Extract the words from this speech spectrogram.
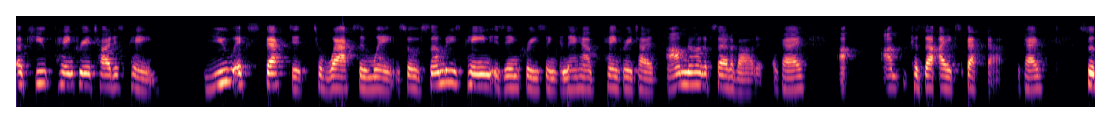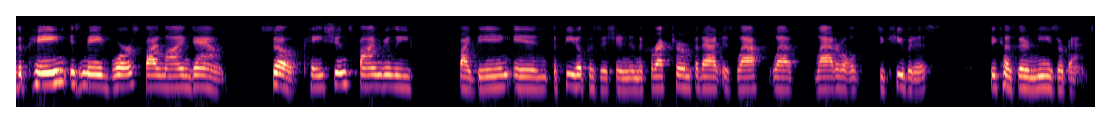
acute pancreatitis pain, you expect it to wax and wane. So if somebody's pain is increasing and they have pancreatitis, I'm not upset about it, okay? I, I'm because I expect that, okay? So the pain is made worse by lying down. So patients find relief by being in the fetal position, and the correct term for that is lateral decubitus because their knees are bent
